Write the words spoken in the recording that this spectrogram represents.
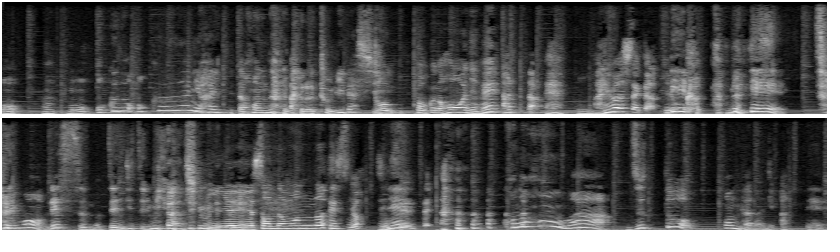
を、うん、もう奥の奥に入ってた本棚から取り出し遠くの方にね。あった、うん、ありましたか？よかったでそれもレッスンの前日に見始めて。いやいやそんなものですよ人生って、ね、この本はずっと本棚にあって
